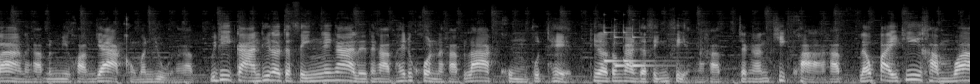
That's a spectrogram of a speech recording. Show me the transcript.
บ้างนะครับ มันมีความยากของมันอยู่นะครับ วิธีการที่เราจะซิงง่ายๆเลยนะครับ ให้ทุกคนนะครับลากคุมฟุตเทจที่เราต้องการจะซิงเสียงนะครับ จากนั้นคลิกขวาครับ แล้วไปที่คำว่า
